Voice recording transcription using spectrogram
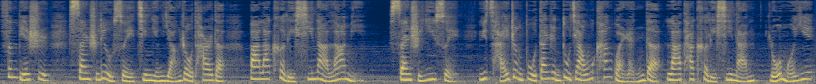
分别是三十六岁经营羊肉摊的巴拉克里希纳拉米，三十一岁于财政部担任度假屋看管人的拉塔克里希南罗摩耶，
